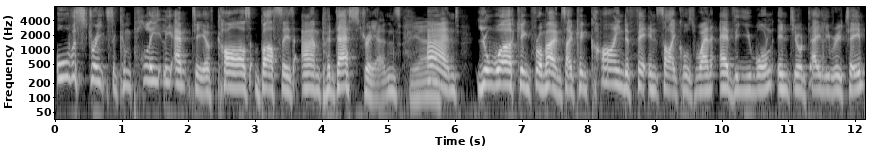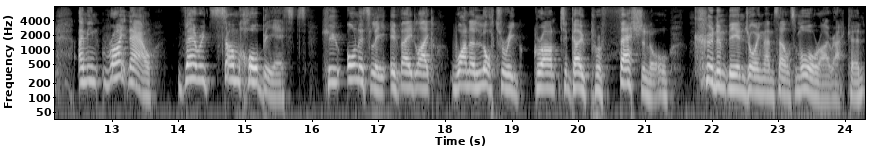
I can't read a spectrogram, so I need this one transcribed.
all the streets are completely empty of cars, buses, and pedestrians. Yeah. And you're working from home, so can kind of fit in cycles whenever you want into your daily routine. I mean, right now, there are some hobbyists who, honestly, if they'd like won a lottery grant to go professional, couldn't be enjoying themselves more, I reckon.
